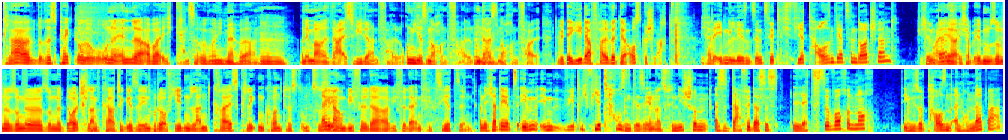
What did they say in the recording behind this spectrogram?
klar, Respekt und ohne Ende, aber ich kann es irgendwann nicht mehr hören. Mhm. Und immer, da ist wieder ein Fall und hier ist noch ein Fall und da ist noch ein Fall. Da wird ja jeder Fall wird ja ausgeschlachtet. ich hatte eben gelesen, sind es wirklich 4000 jetzt in Deutschland? Ich meine, ja, ich habe eben so eine so eine so eine Deutschlandkarte gesehen, wo du auf jeden Landkreis klicken konntest, um zu Ja, genau. sehen, wie viel da wie viel da infiziert sind. Und ich hatte jetzt eben, eben wirklich 4000 gesehen. Das finde ich schon, also dafür, dass es letzte Woche noch irgendwie so 1100 waren,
